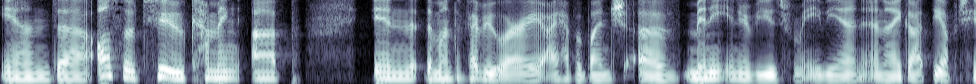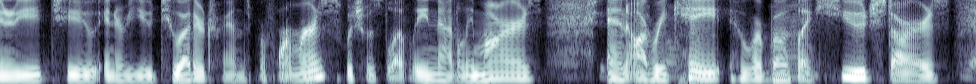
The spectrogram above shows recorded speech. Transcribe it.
And uh, also, too, coming up in the month of February, I have a bunch of mini interviews from AVN, and I got the opportunity to interview two other trans performers, which was lovely Natalie Mars and Aubrey Kate, who are both like huge stars. Yeah.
